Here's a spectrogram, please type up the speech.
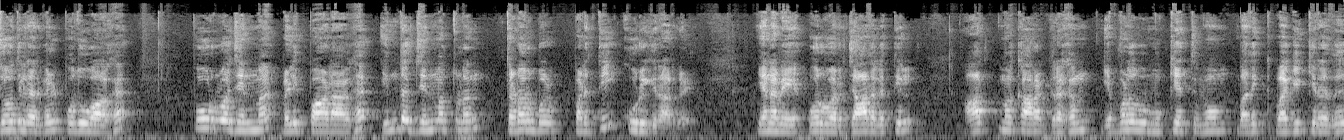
ஜோதிடர்கள் பொதுவாக பூர்வ ஜென்ம வெளிப்பாடாக இந்த ஜென்மத்துடன் தொடர்பு படுத்தி கூறுகிறார்கள். எனவே ஒருவர் ஜாதகத்தில் ஆத்மகார கிரகம் எவ்வளவு முக்கியத்துவம் வதி வகிக்கிறது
